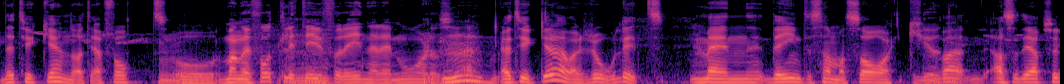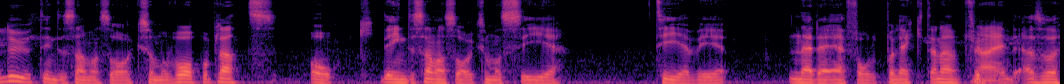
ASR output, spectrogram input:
Det tycker jag ändå att jag har fått. Mm. Och, Man har ju fått lite Mm. eufori när det är mål och sådär. mm, jag tycker det har varit roligt. Men det är inte samma sak. Va, alltså det är absolut inte samma sak som att vara på plats. Och det är inte samma sak som att se tv när det är folk på läktarna. För Nej. alltså,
